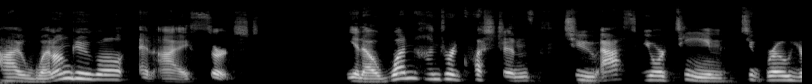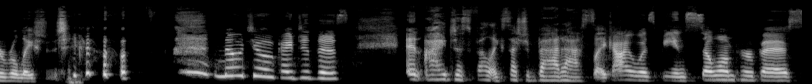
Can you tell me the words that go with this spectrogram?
I went on Google and I searched you know, 100 questions to ask your teen to grow your relationship. no joke, I did this. And I just felt like such a badass. Like I was being so on purpose.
